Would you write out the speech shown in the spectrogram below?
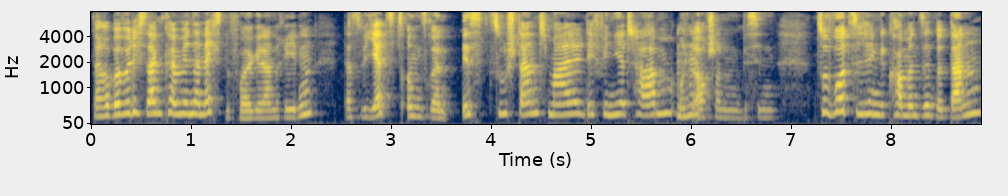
darüber würde ich sagen, können wir in der nächsten Folge dann reden, dass wir jetzt unseren Ist-Zustand mal definiert haben und auch schon ein bisschen zur Wurzel hingekommen sind und dann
